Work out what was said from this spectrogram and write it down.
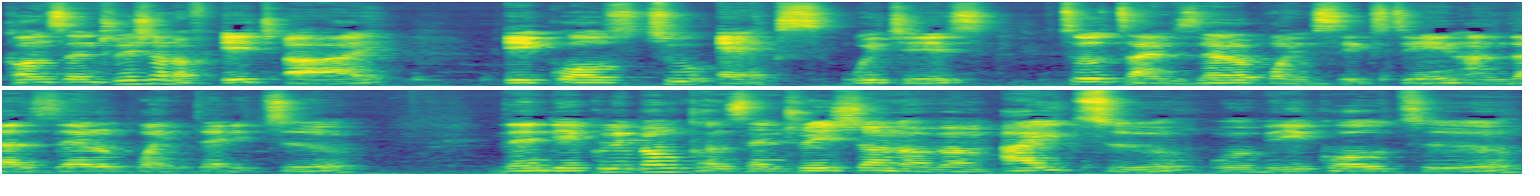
concentration of HI equals 2x, which is 2 times 0.16 and that's 0.32 then the equilibrium concentration of um, I2 will be equal to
